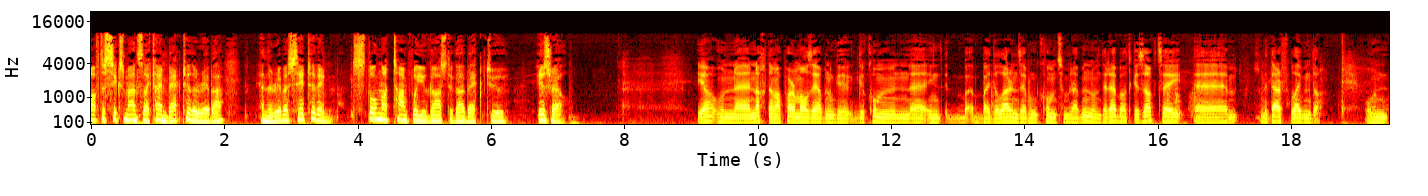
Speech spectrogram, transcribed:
After six months, they came back to the Rebbe, and the Rebbe said to them, "Still not time for you guys to go back to Israel." Uh, eh, ja, und äh, nachdem ein paar Mal sie haben ge gekommen, äh, in, bei der Laren, sie haben gekommen zum Rebbe und der Rebbe hat gesagt, sie, ehm, äh, man darf bleiben da. Und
